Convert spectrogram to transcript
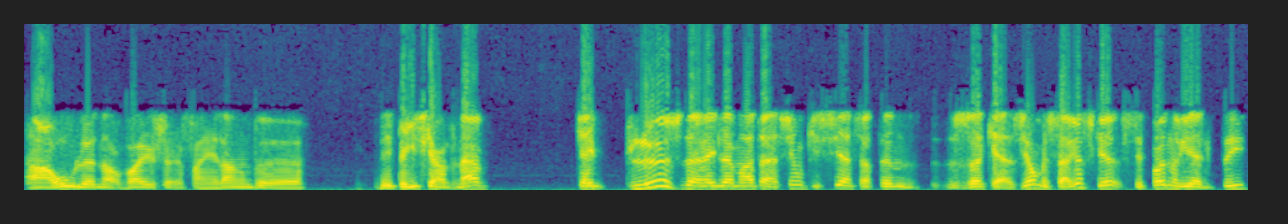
en haut, le Norvège, Finlande, des pays scandinaves, qu'il y ait plus de réglementation qu'ici à certaines occasions, mais ça reste que c'est pas une réalité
